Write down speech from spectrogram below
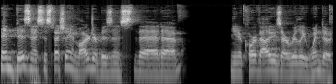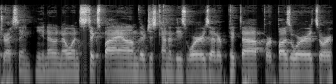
in business, especially in larger business, that uh, you know core values are really window dressing. You know, no one sticks by them. They're just kind of these words that are picked up or buzzwords or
